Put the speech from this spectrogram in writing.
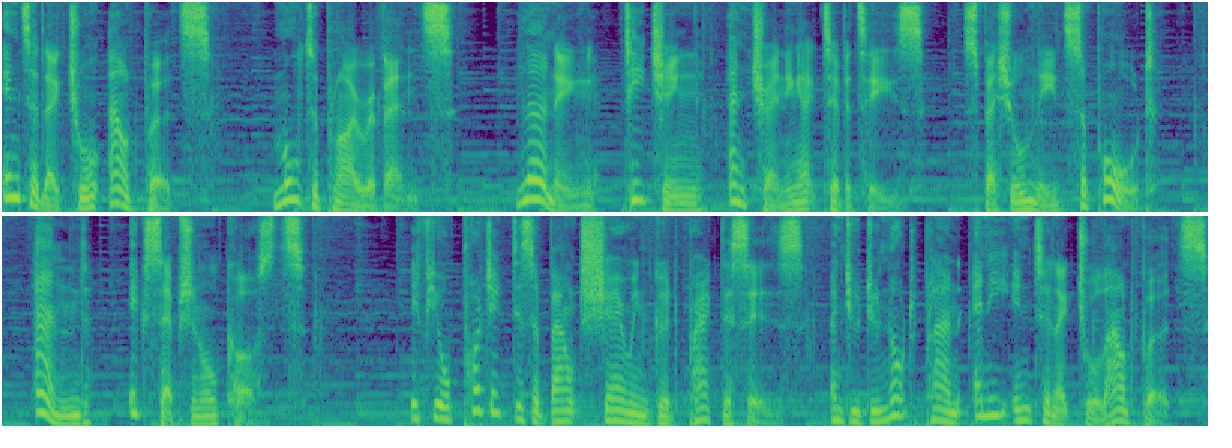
intellectual outputs, multiplier events, learning, teaching and training activities, special needs support, and exceptional costs. If your project is about sharing good practices and you do not plan any intellectual outputs,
